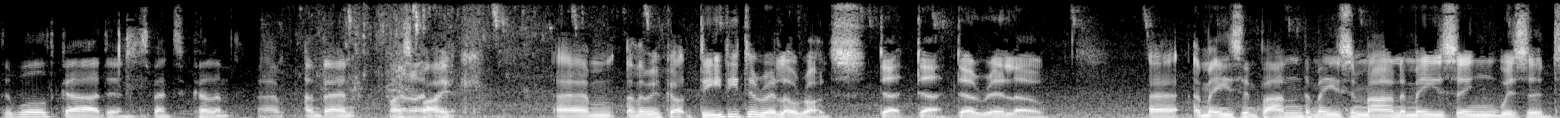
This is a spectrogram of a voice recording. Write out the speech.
the Walled Garden. Spencer Cullum, um, and then, nice Hello, bike. Um, and then we've got Dee Dee DeRillo, Rods. da da Darillo. Uh, amazing band, amazing man, amazing wizard.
